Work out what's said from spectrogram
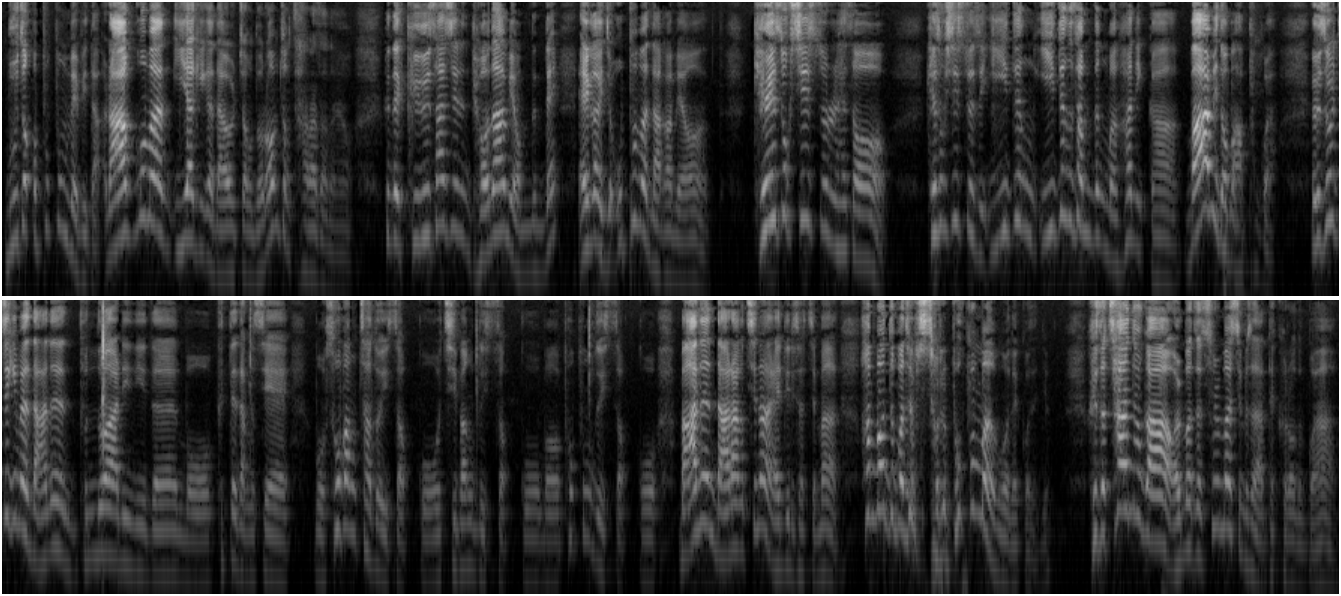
무조건 폭풍 맵이다. 라고만 이야기가 나올 정도로 엄청 잘하잖아요. 근데 그 사실은 변함이 없는데 애가 이제 오프만 나가면 계속 실수를 해서 계속 실수해서 2등, 2등, 3등만 하니까 마음이 너무 아픈 거야. 솔직히 말해서 나는 분노 할인이든 뭐 그때 당시에 뭐 소방차도 있었고 지방도 있었고 뭐 폭풍도 있었고 많은 나랑 친한 애들이 있었지만 한 번도 빠짐없이 저를 폭풍만 응원했거든요. 그래서 찬우가 얼마 전에 술 마시면서 나한테 그러는 거야.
